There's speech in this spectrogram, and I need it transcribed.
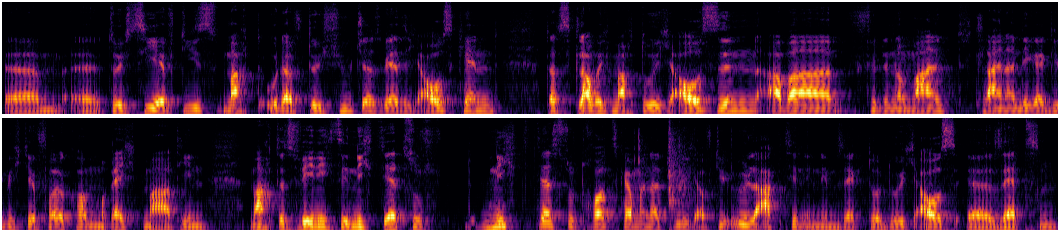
ähm, äh, durch CFDs macht oder durch Futures, wer sich auskennt, das glaube ich macht durchaus Sinn, aber für den normalen Kleinanleger gebe ich dir vollkommen recht, Martin, macht es wenig Sinn. Nichtsdestotrotz kann man natürlich auf die Ölaktien in dem Sektor durchaus äh, setzen.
